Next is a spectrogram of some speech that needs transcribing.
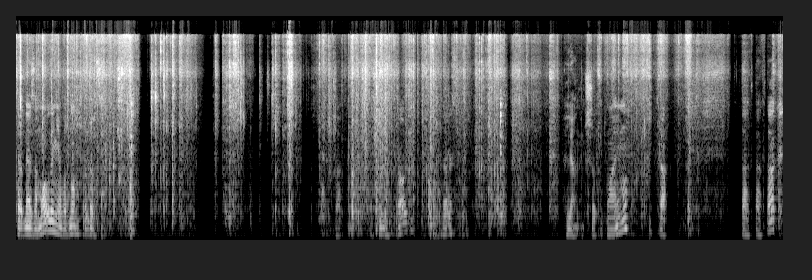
Це одне замовлення в одного продавця. Так, що насправді? Зараз глянемо, що тут маємо. Так. Так, так, так.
